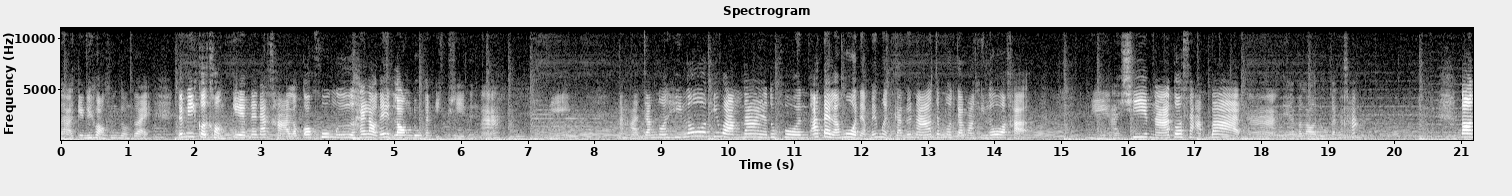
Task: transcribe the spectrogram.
นะคะเกมมีของพึ่งดวงด้วย จะมีกฎของเกมด้วยนะคะ แล้วก็คู่มือให้เราได้ลองดูกันอีกทีหนึ่งนะนี่นะคะจำนวนฮีโร่ที่วางได้นะทุกคนอะแต่ละโหมดเนี่ยไม่เหมือนกันด้วยนะจำนวนการวางฮีโร่ค่ะ ชีพนะ ตัว 3 บาทนะเดี๋ยวมารอดูกันนะคะ ตอน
